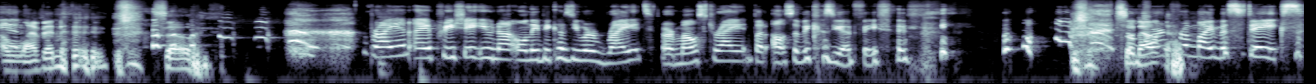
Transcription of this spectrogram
Brian. eleven. so. Brian, I appreciate you not only because you were right or most right, but also because you had faith in me. So now, learn from my mistakes.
